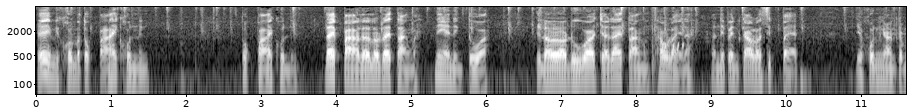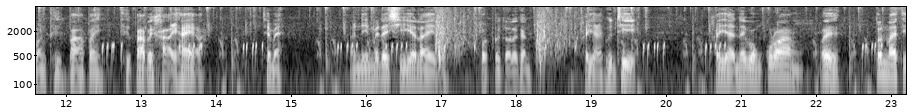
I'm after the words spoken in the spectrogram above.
เอ้ยมีคนมาตกปลาให้คนหนึ่งตกปลาให้คนหนึ่งได้ปลาแล้วเราได้ตังค์ไหมนี่ไงหนึ่งตัว เดี๋ยวเราเรอดูว่าจะได้ตังค์เท่าไหร่นะอันนี้เป็น 918 เดี๋ยวคนงานกำลังถือปลาไป ถือปลาไปขายให้เหรอใช่ไหม อันนี้ไม่ได้ชี้อะไรเดี๋ยวปลดไปก่อนแล้วกัน ขยายพื้นที่ ขยายในวงกว้าง เอ้ย ต้นไม้สี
